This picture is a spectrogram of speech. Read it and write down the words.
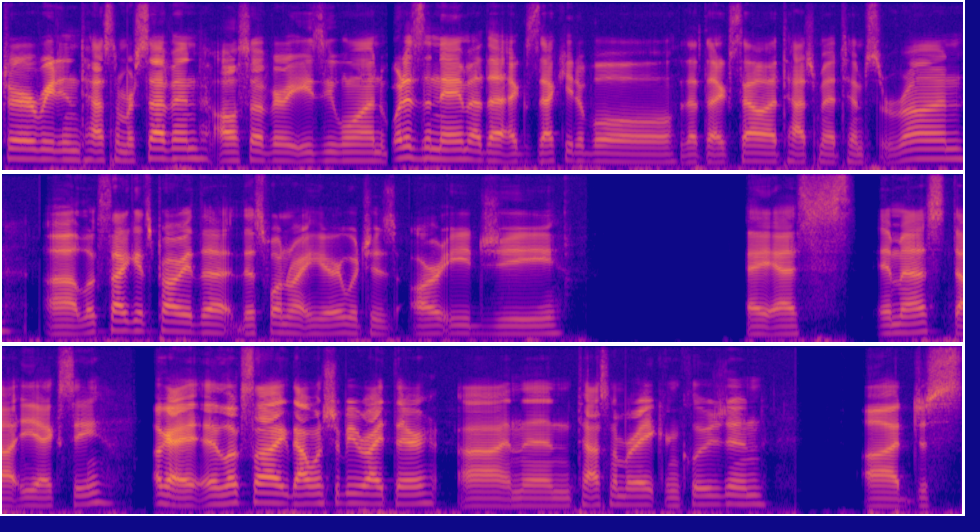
After reading task number seven, also a very easy one. What is the name of the executable that the Excel attachment attempts to run? Uh, looks like it's probably the this one right here, which is regasms.exe. Okay, it looks like that one should be right there. Uh, and then task number eight, conclusion, uh, just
